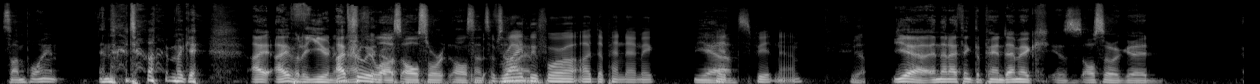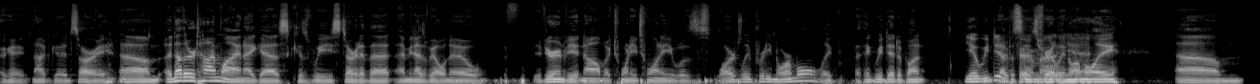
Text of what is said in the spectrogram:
some point in the time again. I, I've About a year and a I've truly ago. lost all sort all sense of time. right before uh, the pandemic yeah, hits Vietnam. yeah, Yeah. and then I think the pandemic is also a good. Okay, not good. Sorry. Um, another timeline, I guess, because we started that. I mean, as we all know, if, if you're in Vietnam, like 2020 was largely pretty normal. Like I think we did a bunch Yeah, we did episodes amount, fairly yeah. normally. Um,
